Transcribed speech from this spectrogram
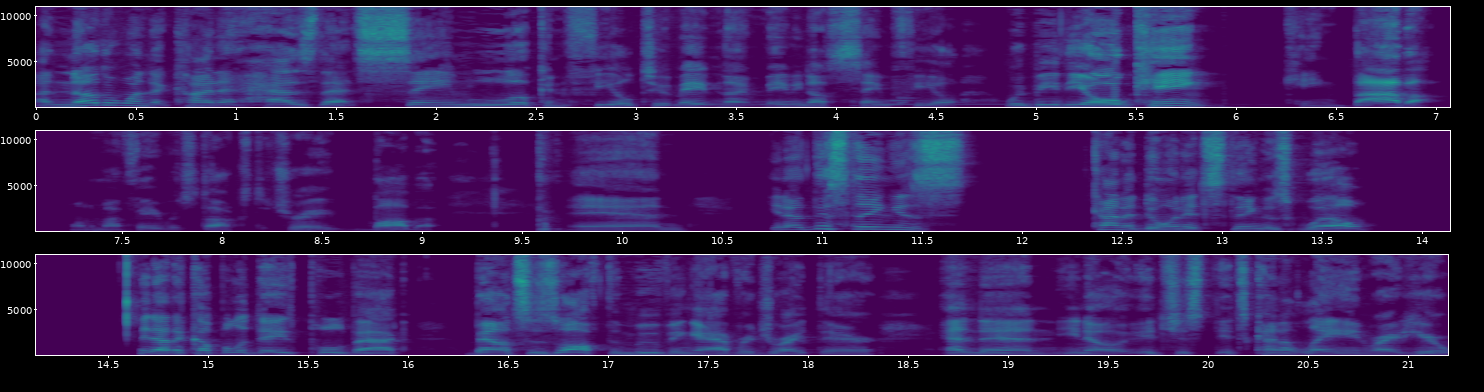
Another one that kind of has that same look and feel to it, maybe not, maybe not the same feel, would be the old King, King Baba, one of my favorite stocks to trade, Baba. And, you know, this thing is kind of doing its thing as well. It had a couple of days pulled back, bounces off the moving average right there. And then, you know, it's just, it's kind of laying right here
